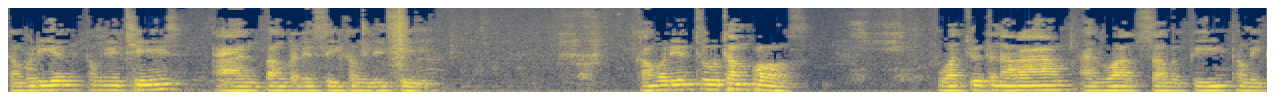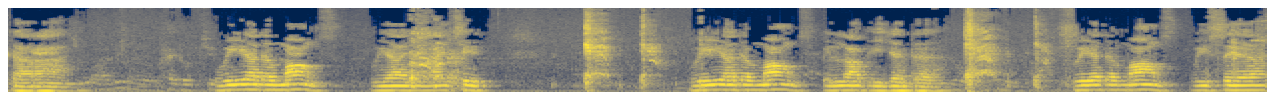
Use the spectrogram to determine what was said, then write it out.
Cambodian communities and Bangladeshi community. Cambodian two temples, Wat Jotanaram and Wat Samaki Thamikaram. We are the monks. We are united. We are the monks. We love each other. We are the monks. We share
